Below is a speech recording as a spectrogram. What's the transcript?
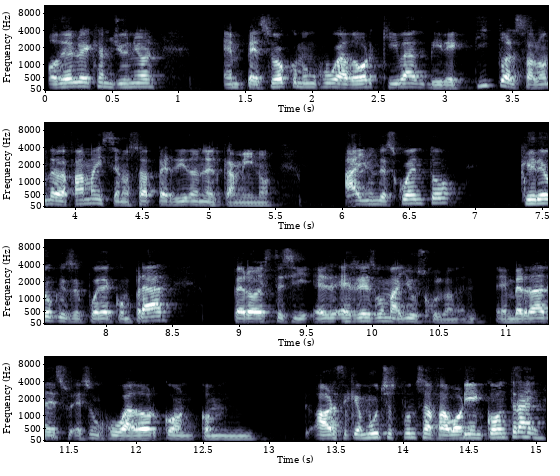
Odell Beckham Jr empezó como un jugador que iba directito al Salón de la Fama y se nos ha perdido en el camino. Hay un descuento, creo que se puede comprar, pero este sí, es, riesgo mayúsculo. En, verdad es, un jugador con, ahora sí que muchos puntos a favor y en contra.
